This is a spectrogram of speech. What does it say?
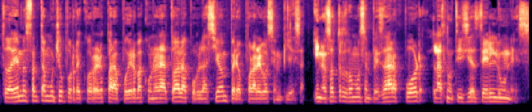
Todavía nos falta mucho por recorrer para poder vacunar a toda la población, pero por algo se empieza. Y nosotros vamos a empezar por las noticias del lunes.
